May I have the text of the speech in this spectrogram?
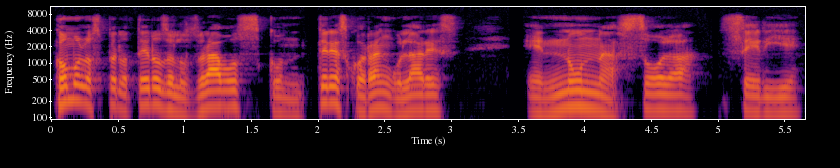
como los peloteros de los Bravos con tres cuadrangulares en una sola serie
